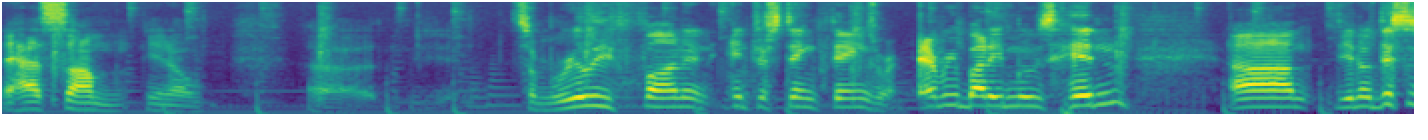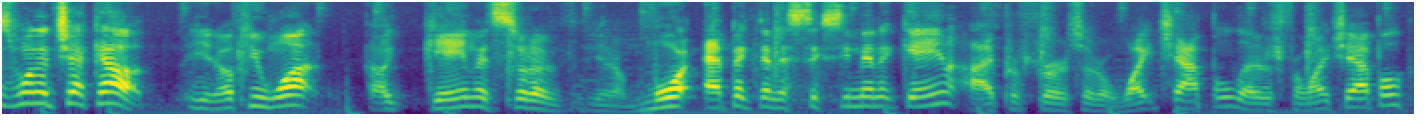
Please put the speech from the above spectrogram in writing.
that has some, you know, uh, some really fun and interesting things where everybody moves hidden, um, you know, this is one to check out. You know, if you want a game that's sort of you know more epic than a 60 minute game. I prefer sort of Whitechapel, Letters from Whitechapel.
